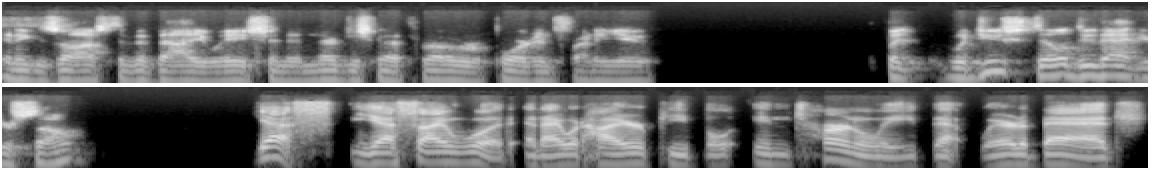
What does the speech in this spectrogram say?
an exhaustive evaluation, and they're just going to throw a report in front of you. But would you still do that yourself? Yes, yes, I would. And I would hire people internally that wear the badge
